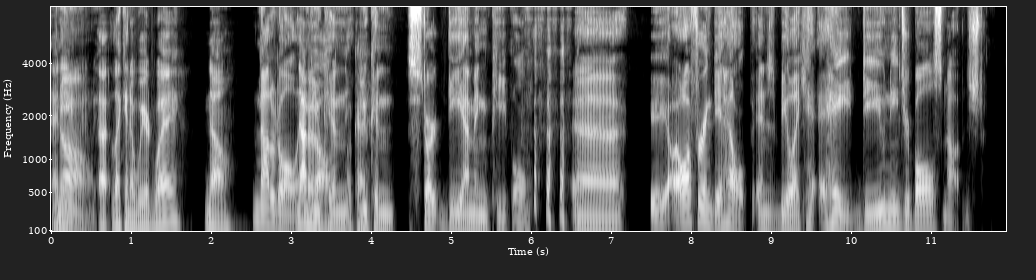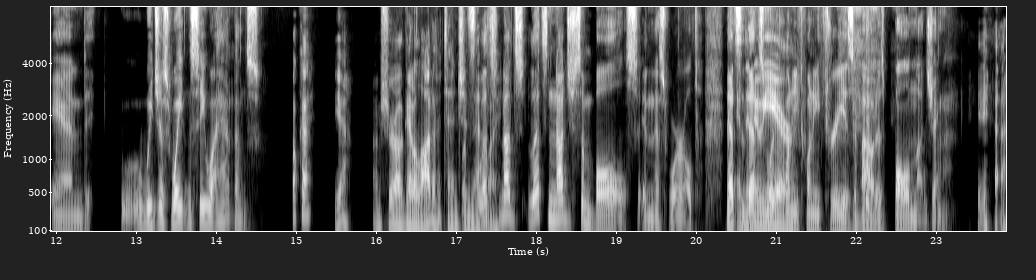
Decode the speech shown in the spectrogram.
any, No. uh, like in a weird way. No, Not at all. Not and at you all. can Okay. you can start DMing people, uh, offering to help, and be like, "Hey, do you need your balls nudged?" And we just wait and see what happens. okay, yeah, I'm sure I'll get a lot of attention Let's that let's way. nudge let's nudge some balls in this world. That's that's what year. 2023 is about is ball nudging. yeah,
